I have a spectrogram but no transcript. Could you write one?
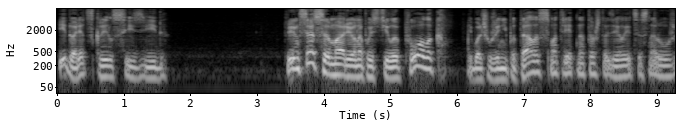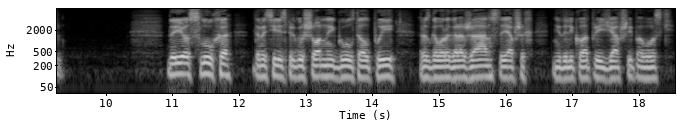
и дворец скрылся из вида. Принцесса Марион опустила полок и больше уже не пыталась смотреть на то, что делается снаружи. До ее слуха доносились приглушенный гул толпы, разговоры горожан, стоявших недалеко от приезжавшей повозки.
